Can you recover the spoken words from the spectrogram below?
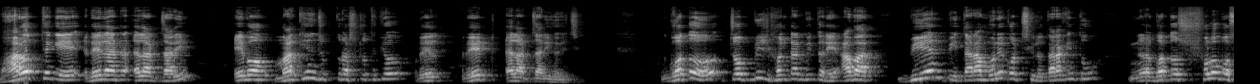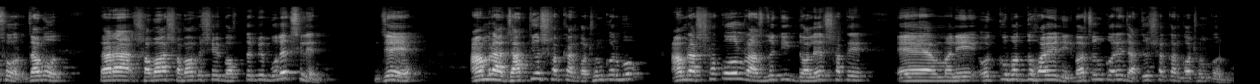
ভারত থেকে রেল অ্যালার্ট জারি এবং মার্কিন যুক্তরাষ্ট্র থেকেও রেল রেড অ্যালার্ট জারি হয়েছে। গত চব্বিশ ঘণ্টার ভিতরে আবার বিএনপি তারা মনে করছিল, তারা কিন্তু গত ষোলো বছর যাবৎ তারা সভা, সমাবেশে বক্তব্যে বলেছিলেন যে আমরা জাতীয় সরকার গঠন করব, আমরা সকল রাজনৈতিক দলের সাথে মানে ঐক্যবদ্ধ হয়ে নির্বাচন করে জাতীয় সরকার গঠন করবে।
